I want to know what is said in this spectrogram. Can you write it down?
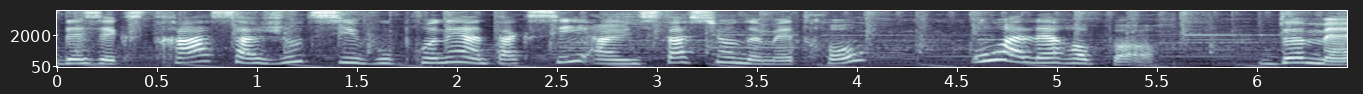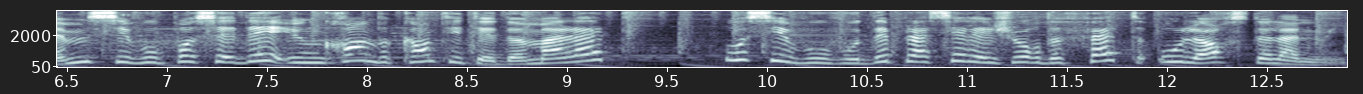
Des extras s'ajoutent si vous prenez un taxi à une station de métro ou à l'aéroport. De même, si vous possédez une grande quantité de mallettes ou si vous vous déplacez les jours de fête ou lors de la nuit.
